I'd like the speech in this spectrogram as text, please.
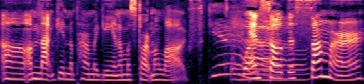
I'm not getting a perm again. I'm going to start my locks. Yeah. Wow. And so the summer,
